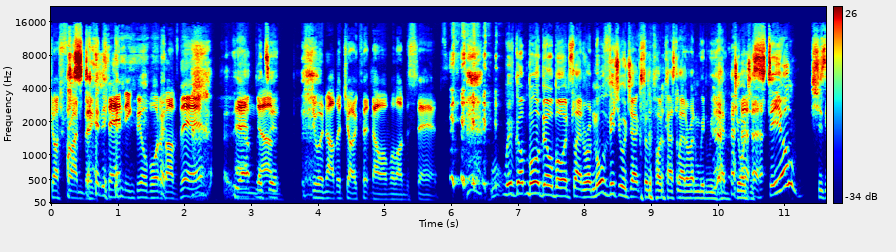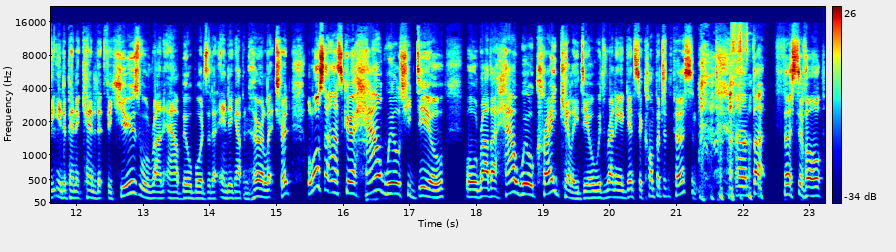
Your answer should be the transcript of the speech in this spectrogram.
Josh Frydenberg Standing- standing, billboard above there Yeah, and that's um, it. do another joke that no one will understand. We've got more billboards later on, more visual jokes for the podcast later on when we have Georgia Steele. She's the independent candidate for Hughes. We'll run our billboards that are ending up in her electorate. We'll also ask her how will she deal, or rather, how will Craig Kelly deal with running against a competent person? um, but first of all,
